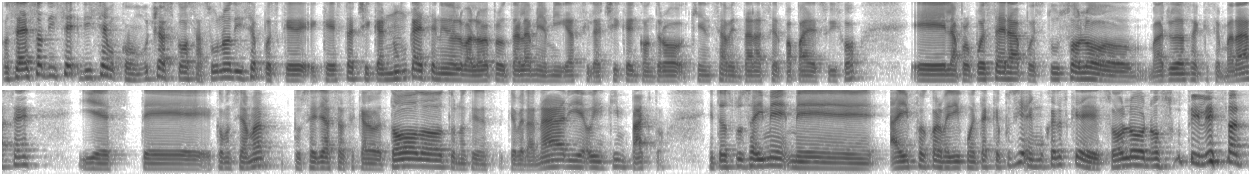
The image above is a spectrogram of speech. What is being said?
O sea, eso dice, dice como muchas cosas. Uno dice pues que, esta chica nunca he tenido el valor de preguntarle a mi amiga si la chica encontró quién se aventara a ser papá de su hijo. Eh, la propuesta era pues tú solo ayudas a que se embarace y este, ¿cómo se llama? Pues ella se hace cargo de todo, tú no tienes que ver a nadie. Oye, qué impacto. Entonces, pues ahí me, me, ahí fue cuando me di cuenta que pues sí, hay mujeres que solo nos utilizan.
